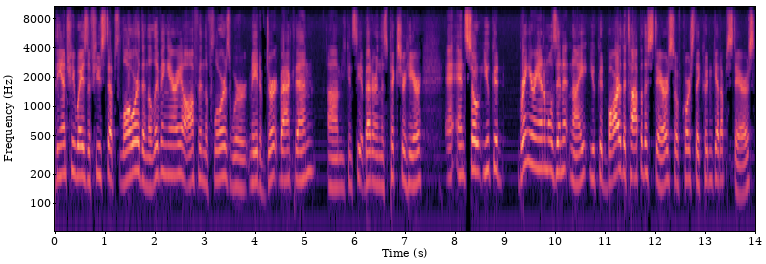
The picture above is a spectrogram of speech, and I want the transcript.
the entryway is a few steps lower than the living area. Often the floors were made of dirt back then. Um, you can see it better in this picture here. And, and so you could bring your animals in at night. You could bar the top of the stairs, so of course they couldn't get upstairs.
